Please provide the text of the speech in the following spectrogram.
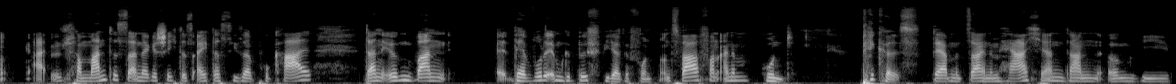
Charmanteste an der Geschichte ist eigentlich, dass dieser Pokal dann irgendwann, äh, der wurde im Gebüsch wiedergefunden und zwar von einem Hund. Pickles, der mit seinem Herrchen dann irgendwie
